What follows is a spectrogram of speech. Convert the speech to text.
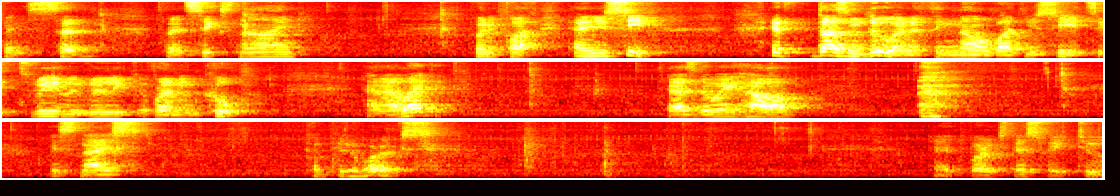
27, 26.9. 25 and you see it doesn't do anything now but you see it's, it's really really running cool. And I like it. That's the way how this nice computer works. It works this way too.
